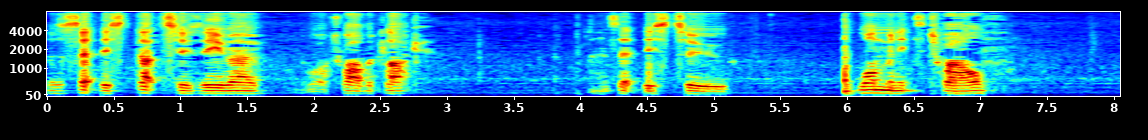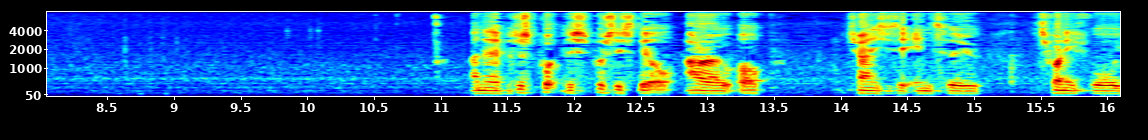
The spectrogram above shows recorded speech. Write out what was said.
I'll set this that to 0, or 12 o'clock, and set this to 1 minute to 12. And then if I just put this, push this little arrow up, it changes it into 24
